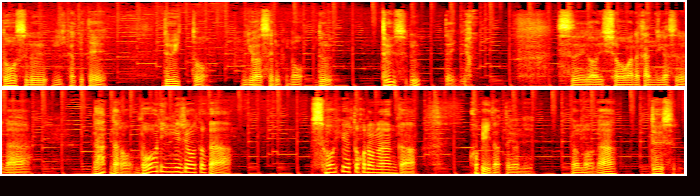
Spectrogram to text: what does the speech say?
どうするにかけて、do it yourself の do、do する？っていう。すごい昭和な感じがするな。なんだろう、ボーリング場とか、そういうところのなんか、コピーだったように思うな。do する？ね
